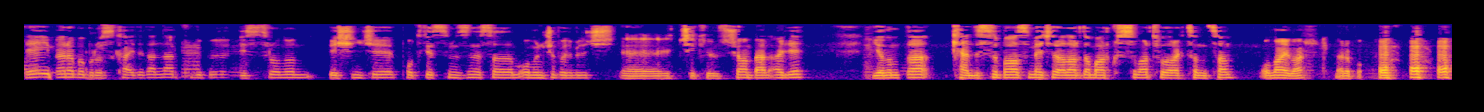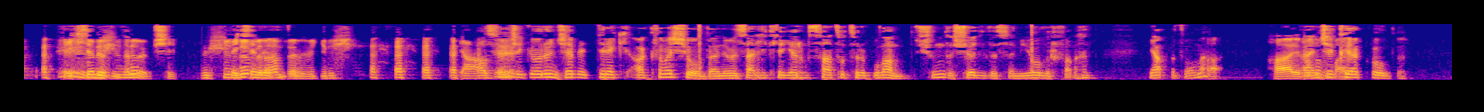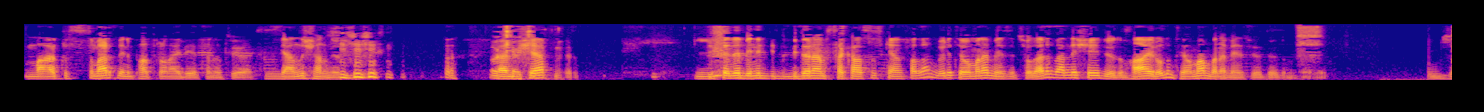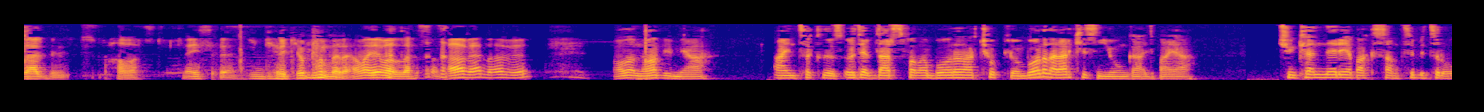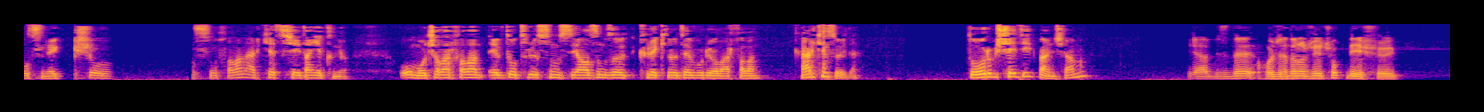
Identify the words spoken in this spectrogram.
Hey merhaba burası Kaydedenler Kulübü. Distro'nun 5. podcastimizin sanırım 10. bölümünü e, çekiyoruz. Şu an ben Ali. Yanımda kendisini bazı mecralarda Marcus Smart olarak tanıtan Onay var. Merhaba. Beklemiyordun değil mi böyle bir şey? Düşündün mü lan böyle bir giriş? ya az önce görünce ben direkt aklıma şey oldu. Hani özellikle yarım saat oturup ulan şunu da şöyle desem iyi olur falan. Yapmadım ama. Hayır Bence oğlum, kıyak oldu. Marcus Smart benim patronay diye tanıtıyor. Siz yanlış anlıyorsunuz. ben okay, bir şey yapmıyorum. Lisede beni bir, bir dönem sakalsızken falan böyle Teoman'a benzetiyorlardı. Ben de şey diyordum. Hayır oğlum Teoman bana benziyor diyordum. Böyle. Güzel bir hava. Neyse. Gerek yok bunlara. Ama eyvallah. ne haber? Ne yapıyorsun? Valla ne yapayım ya. Aynı takılıyoruz. Ödev, ders falan bu aralar çok yoğun. Bu aralar herkesin yoğun galiba ya. Çünkü hani nereye baksam Twitter olsun, Ekşi olsun falan herkes şeyden yakınıyor. O hocalar falan evde oturuyorsunuz diye ağzımıza kürekle ödev vuruyorlar falan. Herkes öyle. Doğru bir şey değil bence ama. Ya bizde hocadan hocaya çok değişiyor.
